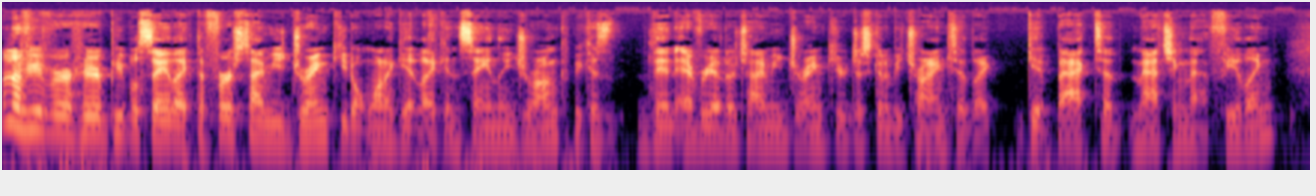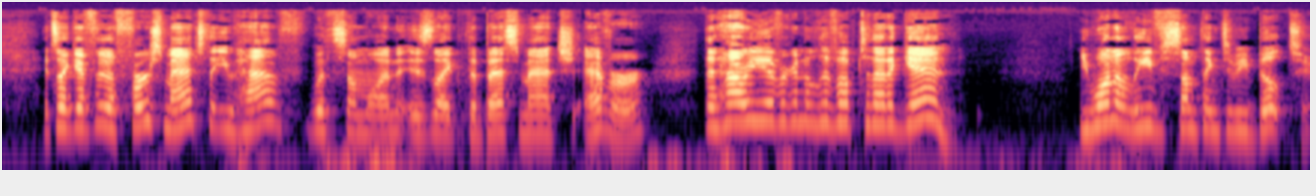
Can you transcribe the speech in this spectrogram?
I don't know if you've ever heard people say like the first time you drink you don't want to get like insanely drunk because then every other time you drink you're just going to be trying to like get back to matching that feeling. It's like if the first match that you have with someone is like the best match ever, then how are you ever going to live up to that again? You want to leave something to be built to.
